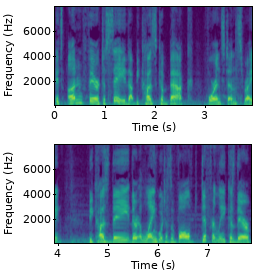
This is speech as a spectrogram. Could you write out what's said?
it's unfair to say that because Quebec, for instance, right, because they their language has evolved differently because they're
